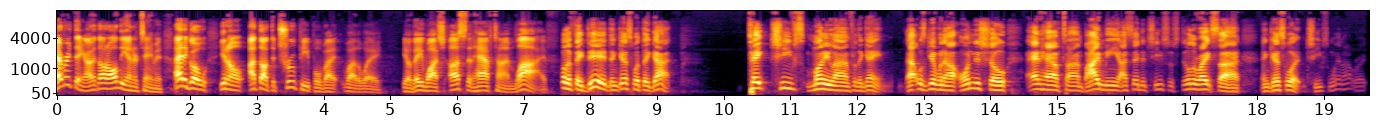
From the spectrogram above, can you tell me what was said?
Everything. I thought all the entertainment. I had to go. You know, I thought the true people. By by the way, you know, they watched us at halftime live. Well, if they did, then guess what they got? Take Chiefs money line for the game. That was given out on this show at halftime by me. I said the Chiefs are still the right side, and guess what? Chiefs win outright.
